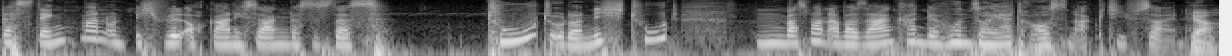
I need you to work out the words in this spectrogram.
Das denkt man und ich will auch gar nicht sagen, dass es das tut oder nicht tut. Hm, Was man aber sagen kann, der Hund soll ja draußen aktiv sein. Ja,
